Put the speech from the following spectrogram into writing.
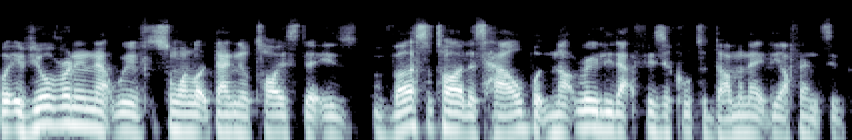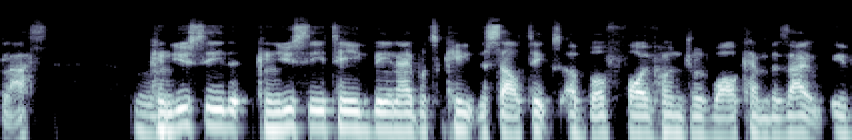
But if you're running that with someone like Daniel Theis that is versatile as hell, but not really that physical to dominate the offensive glass, mm. can you see that? Can you see Teague being able to keep the Celtics above 500 while Kemba's out, if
